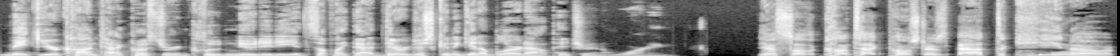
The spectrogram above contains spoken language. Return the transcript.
make your contact poster include nudity and stuff like that, they're just going to get a blurred out picture and a warning. Yeah. So the contact posters at the keynote,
